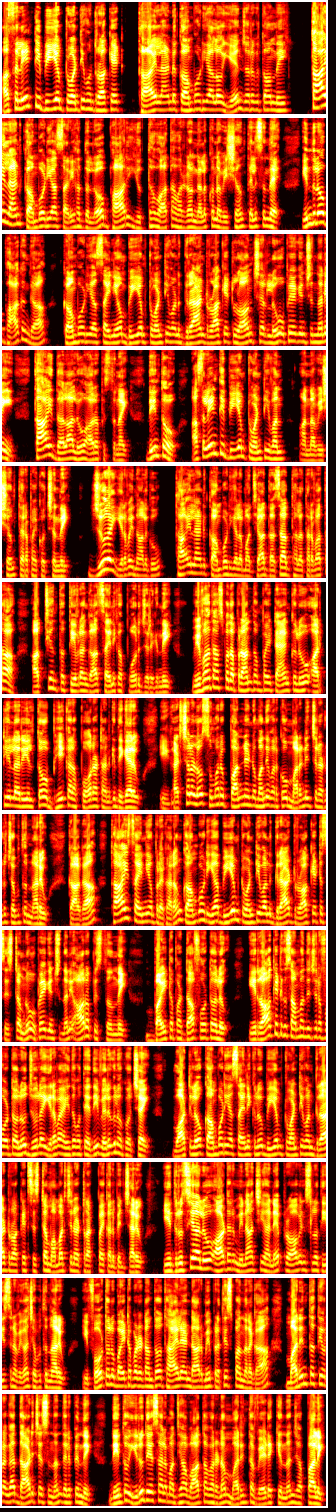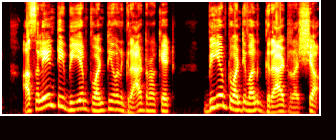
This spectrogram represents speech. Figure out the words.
అసలేంటి BM twenty one rocket? Thailand కంబోడియాలో ఏం జరుగుతోంది? థాయిలాండ్ కంబోడియా సరిహద్దుల్లో భారీ యుద్ధ వాతావరణం నెలకొన్న విషయం తెలిసిందే. ఇందులో భాగంగా కంబోడియా సైన్యం BM twenty one grand rocket లాంచర్లు ఉపయోగించిందని థాయ్ దళాలు ఆరోపిస్తున్నాయి. దీంతో అసలేంటి బిఎం ట్వంటీ వన్ అన్న విషయం తెరపైకొచ్చింది. జూలై ఇరవై నాలుగు థాయిలాండ్ కంబోడియాల మధ్య దశాబ్దాల తర్వాత అత్యంత తీవ్రంగా సైనిక పోరు జరిగింది. వివాదాస్పద ప్రాంతంపై ట్యాంకులు ఆర్టిలరీలతో భీకర పోరాటానికి దిగారు. ఈ ఘర్షణలో సుమారు పన్నెండు మంది వరకు మరణించినట్లు చెబుతున్నారు. కాగా థాయ్ సైన్యం ప్రకారం Cambodia BM twenty one grad rocket సిస్టమ్ను ఉపయోగించిందని ఆరోపిస్తుంది. బయటపడ్డ ఫోటోలు ఈ రాకెట్కు సంబంధించిన ఫోటోలు జూలై ఇరవై ఐదవ తేదీ వెలుగులోకి వచ్చాయి. వాటిలో కంబోడియా సైనికులు BM twenty one grad rocket system అమర్చిన ట్రక్ పై కనిపించారు. ఈ దృశ్యాలు ఆర్డర్ మినాచి అనే ప్రావిన్స్లో తీసినవిగా చెబుతున్నారు. ఈ ఫోటోలు బయటపడటంతో థాయిలాండ్ ఆర్మీ ప్రతిస్పందనగా మరింత తీవ్రంగా దాడి చేసిందని తెలిపింది. దీంతో ఇరు దేశాల మధ్య వాతావరణం మరింత వేడెక్కిందని చెప్పాలి. అసలేంటి BM twenty one Grad rocket? BM twenty one Grad Russia?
